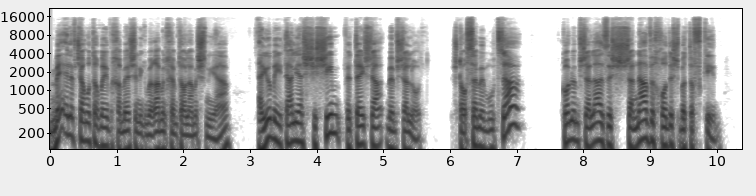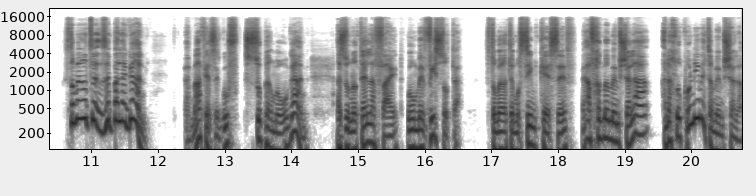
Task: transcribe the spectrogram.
מ-1945, שנגמרה מלחמת העולם השנייה, היו באיטליה 69 ממשלות. כשאתה עושה ממוצע, כל ממשלה זה שנה וחודש בתפקיד. זאת אומרת, זה, זה בלאגן. והמאפיה זה גוף סופר מאורגן, אז הוא נותן לה fight והוא מביס אותה. זאת אומרת, הם עושים כסף, ואף אחד מהממשלה, אנחנו קונים את הממשלה.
